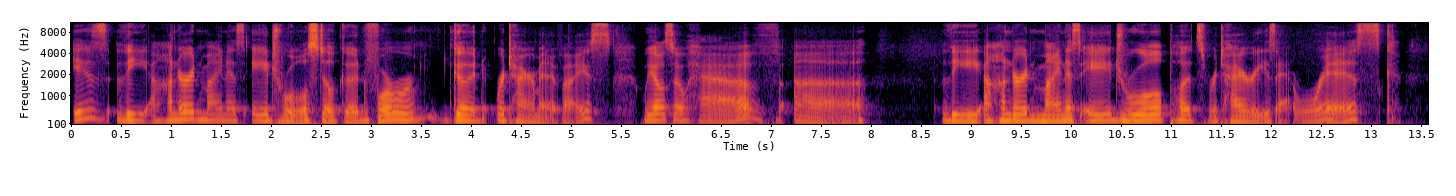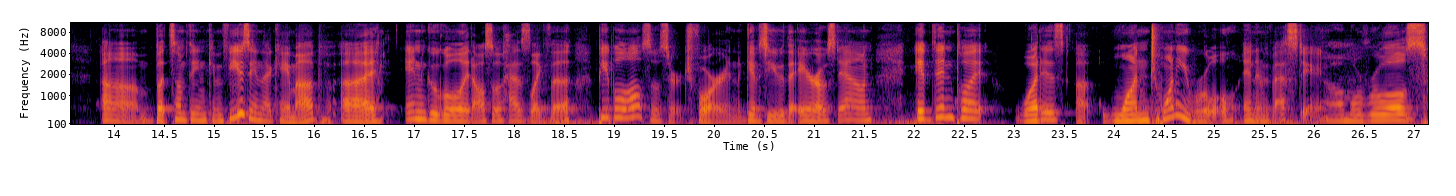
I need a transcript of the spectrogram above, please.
Is the 100 minus age rule still good for good retirement advice? We also have uh, the 100 minus age rule puts retirees at risk. Um, but something confusing that came up uh, in Google, it also has like the people also search for, and it gives you the arrows down. It then put what is a 120 rule in investing. Oh, more rules.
